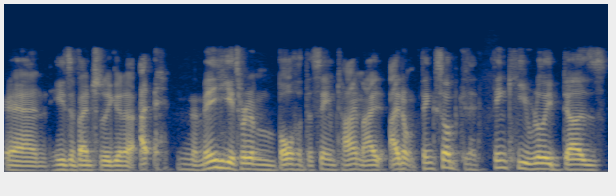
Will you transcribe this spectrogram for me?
and he's eventually going to. Maybe he gets rid of them both at the same time. I, I don't think so because I think he really does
